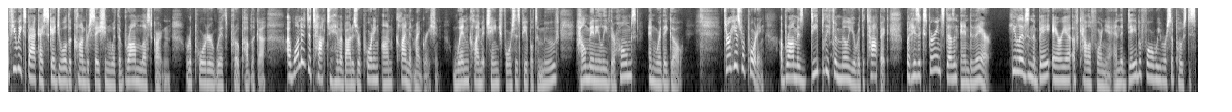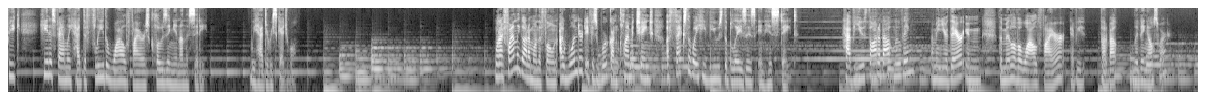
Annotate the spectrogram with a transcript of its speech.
A few weeks back, I scheduled a conversation with Abrahm Lustgarten, a reporter with ProPublica. I wanted to talk to him about his reporting on climate migration, when climate change forces people to move, how many leave their homes, and where they go. Through his reporting, Abrahm is deeply familiar with the topic, but his experience doesn't end there. He lives in the Bay Area of California, and the day before we were supposed to speak, he and his family had to flee the wildfires closing in on the city. We had to reschedule. When I finally got him on the phone, I wondered if his work on climate change affects the way he views the blazes in his state. Have you thought about moving? I mean, you're there in the middle of a wildfire. Have you thought about living elsewhere?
